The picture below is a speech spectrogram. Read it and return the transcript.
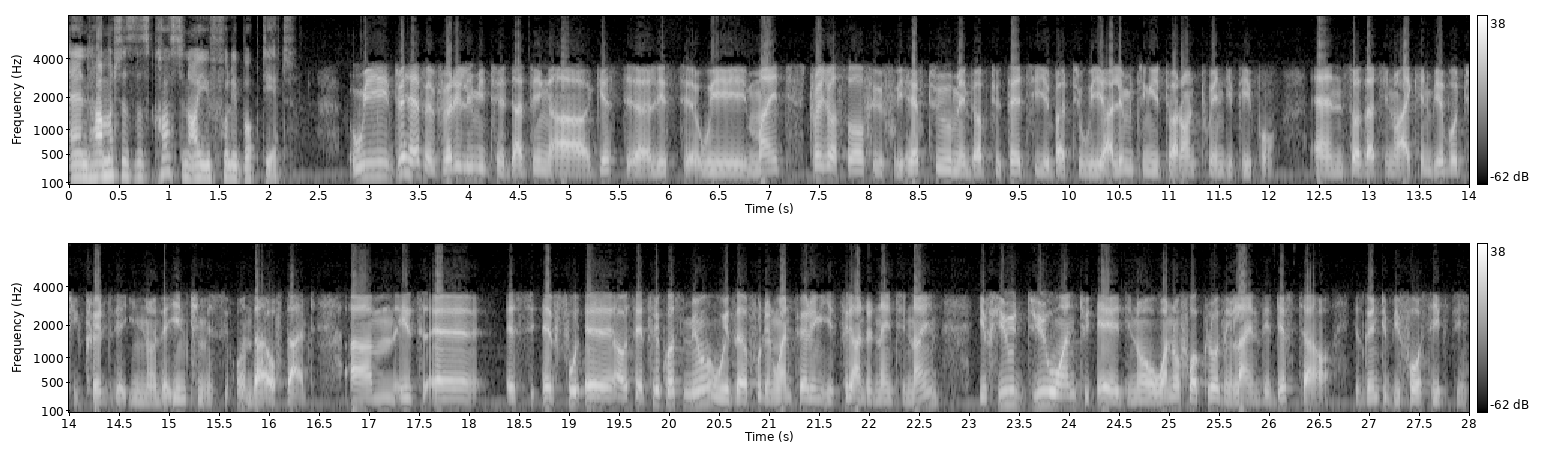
And how much does this cost, and are you fully booked yet? We do have a very limited, I think, uh, guest uh, list. We might stretch ourselves if we have to, maybe up to 30, but we are limiting it to around 20 people. And so that, you know, I can be able to create the, you know, the intimacy on that, of that. Um, it's a, a, a food, uh, I would say three course meal with a food and wine pairing is 399 if you do want to add, you know, one of our clothing line, the Deaf Style, is going to be 460.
